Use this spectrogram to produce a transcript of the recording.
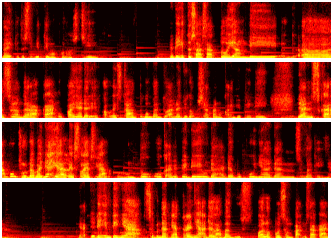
baik itu CBT maupun OSCE. Jadi itu salah satu yang diselenggarakan uh, upaya dari FKUSK untuk membantu Anda juga persiapan UKM PPD. Dan sekarang pun sudah banyak ya les-les ya untuk UKM PPD udah ada bukunya dan sebagainya. Ya, jadi intinya sebenarnya trennya adalah bagus. Walaupun sempat misalkan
